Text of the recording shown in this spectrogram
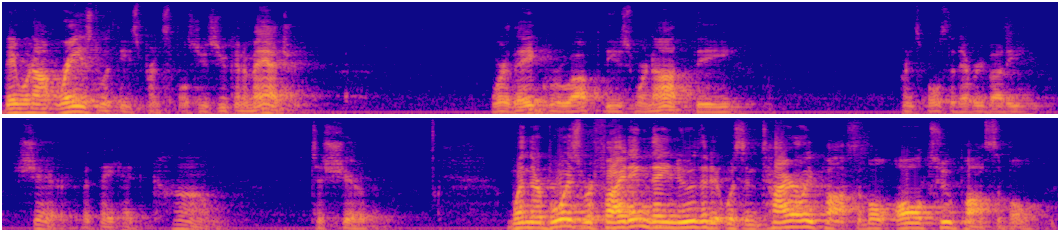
They were not raised with these principles, as you can imagine. Where they grew up, these were not the principles that everybody shared, but they had come to share them. When their boys were fighting, they knew that it was entirely possible, all too possible,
